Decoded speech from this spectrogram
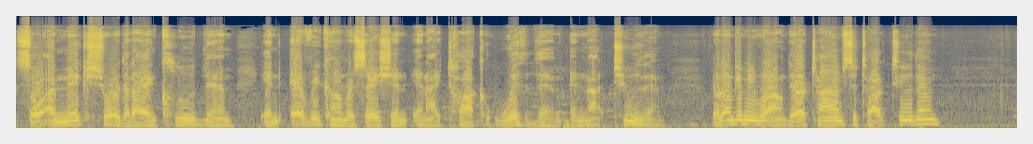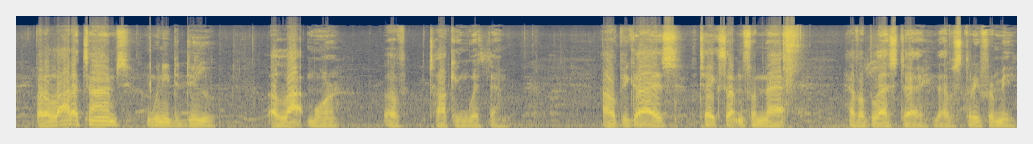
So I make sure that I include them in every conversation and I talk with them and not to them. Now, don't get me wrong, there are times to talk to them, but a lot of times we need to do a lot more of talking with them. I hope you guys take something from that. Have a blessed day. That was three for me.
